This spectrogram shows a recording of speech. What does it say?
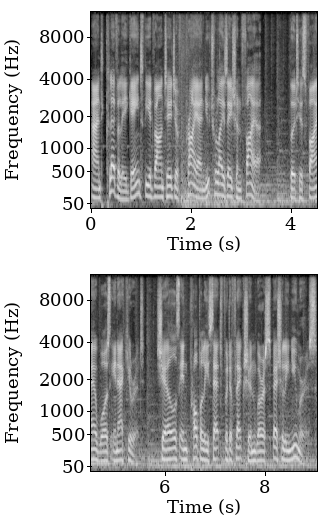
and cleverly gained the advantage of prior neutralization fire. But his fire was inaccurate. Shells improperly set for deflection were especially numerous,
